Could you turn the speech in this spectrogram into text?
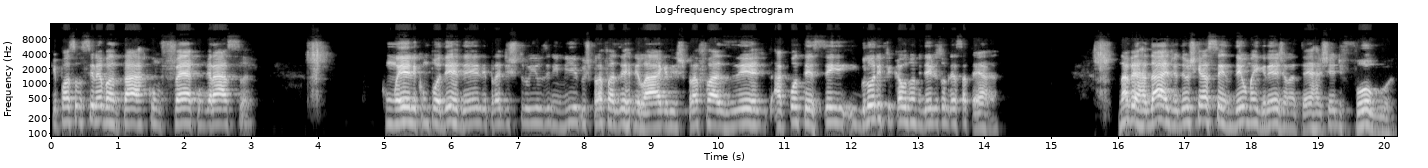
que possam se levantar com fé, com graça, com Ele, com o poder dele, para destruir os inimigos, para fazer milagres, para fazer acontecer e glorificar o nome dele sobre essa terra. Na verdade, Deus quer acender uma igreja na terra cheia de fogo,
